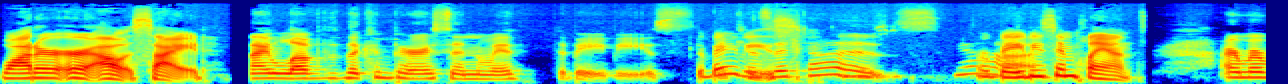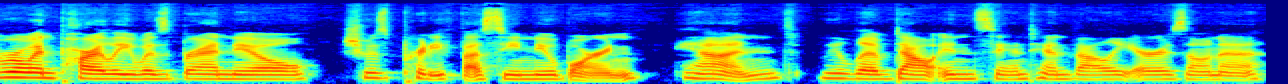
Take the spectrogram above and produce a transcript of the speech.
water or outside. I love the comparison with the babies. The babies. It does. Yeah. Or babies and plants. I remember when Parley was brand new, she was pretty fussy newborn. And we lived out in San Tan Valley, Arizona.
